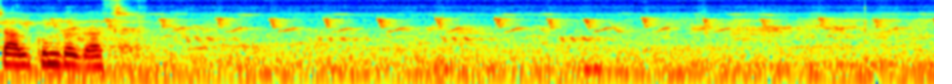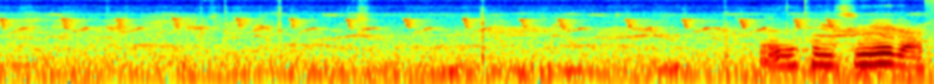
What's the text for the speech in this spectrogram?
চাল কুমড়ো গাছ। দেখুন ঝিঙে গাছ।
